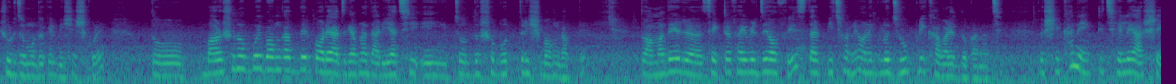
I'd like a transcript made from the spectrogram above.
সূর্যমোদকের বিশেষ করে। তো বারোশো নব্বই বঙ্গাব্দের পরে আজকে আমরা দাঁড়িয়ে আছি এই চোদ্দোশো বত্রিশ বঙ্গাব্দে। তো আমাদের সেক্টর ফাইভের যে অফিস তার পিছনে অনেকগুলো ঝুপড়ি খাবারের দোকান আছে। তো সেখানে একটি ছেলে আসে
